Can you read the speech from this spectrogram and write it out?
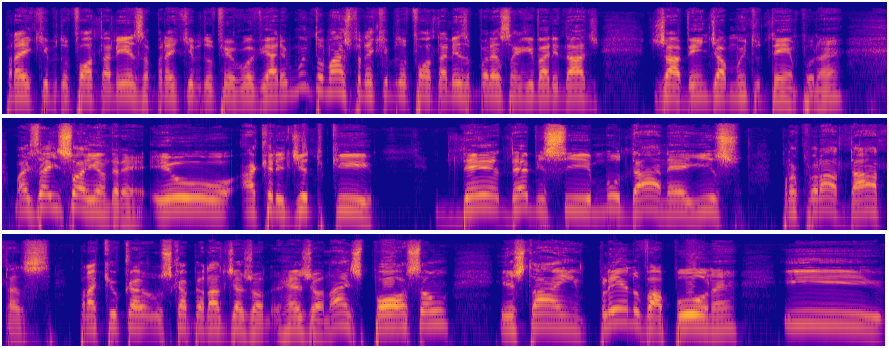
para a equipe do Fortaleza, para a equipe do Ferroviário, muito mais para a equipe do Fortaleza por essa rivalidade que já vem de há muito tempo, né? Mas é isso aí, André. Eu acredito que de- deve-se mudar, né, isso, procurar datas para que o os campeonatos regio- regionais possam estar em pleno vapor, né? E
